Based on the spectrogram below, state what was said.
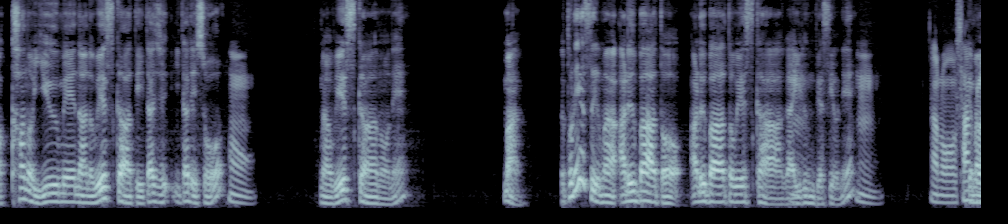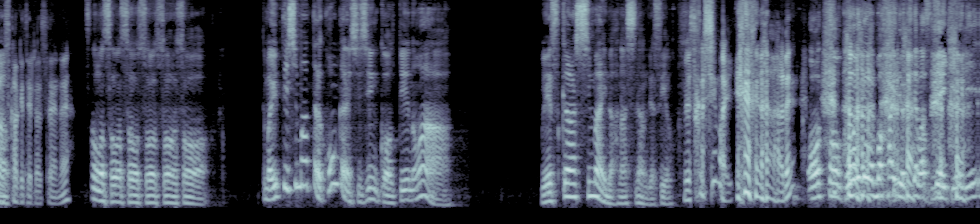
まあ、かの有名なあのウェスカーっていたじ、いたでしょ？うん。まあ、ウェスカーのね、まあ、とりあえず、まあ、アルバート、アルバート・ウェスカーがいるんですよね。うん。あの、サングラスかけてるやつだよね。そうそうそうそうそうそう。でまあ、言ってしまったら今回の主人公っていうのは、ウェスカー姉妹の話なんですよ。ウェスカ姉妹？あれ？おっと、これでもう配慮来てますね、急に。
